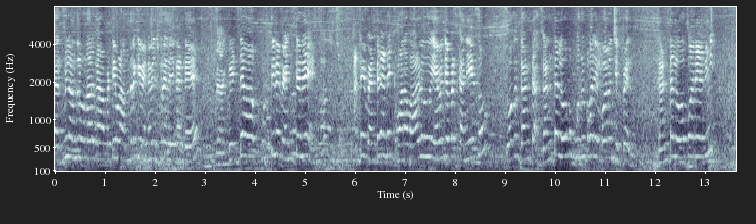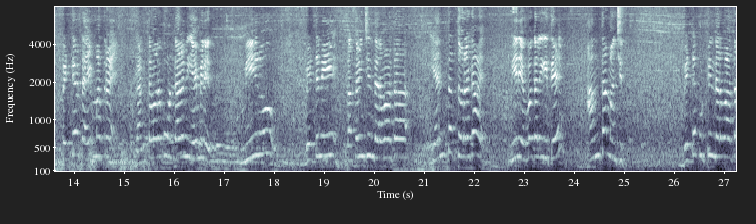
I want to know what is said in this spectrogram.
గర్భిణులు అందరూ ఉన్నారు కాబట్టి వాళ్ళందరికీ విన్నవించుకునేది ఏంటంటే బిడ్డ పుట్టిన వెంటనే అంటే వెంటనే అంటే మన వాళ్ళు ఏమని చెప్పారు? కనీసం ఒక గంట గంట లోపు మురుపాలు ఇవ్వాలని చెప్పారు. గంట లోపు అనేది పెట్టే టైం మాత్రమే. గంట వరకు ఉండాలని ఏమీ లేదు. మీరు బిడ్డని ప్రసవించిన తర్వాత ఎంత త్వరగా మీరు ఇవ్వగలిగితే అంత మంచిది. బిడ్డ పుట్టిన తర్వాత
